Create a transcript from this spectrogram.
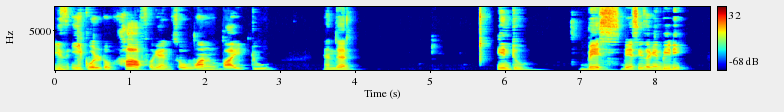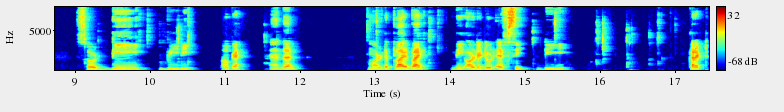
is equal to half again. So 1 by 2 and then into base. Base is again BD. So DBD. Okay. And then multiplied by the altitude FC. D. Correct?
